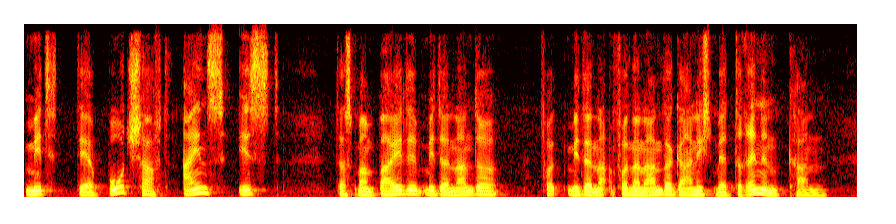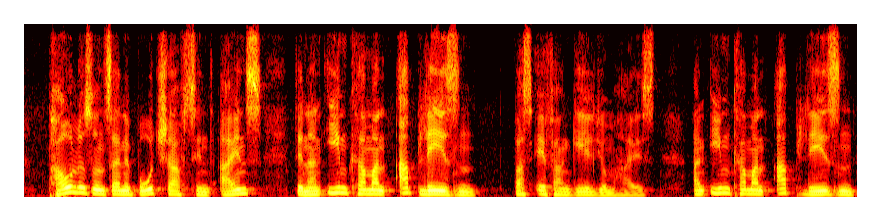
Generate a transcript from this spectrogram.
mit der Botschaft eins ist, dass man beide miteinander voneinander gar nicht mehr trennen kann. Paulus und seine Botschaft sind eins, denn an ihm kann man ablesen, was Evangelium heißt. An ihm kann man ablesen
